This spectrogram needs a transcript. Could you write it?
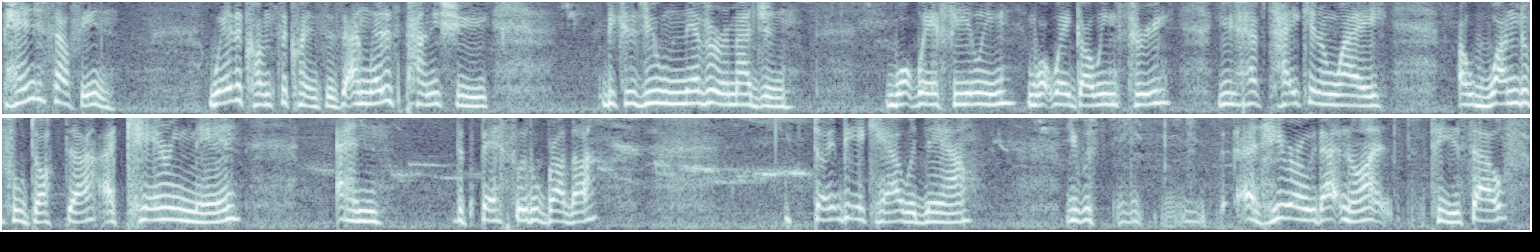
Hand yourself in. Wear the consequences and let us punish you because you'll never imagine what we're feeling, what we're going through. You have taken away a wonderful doctor, a caring man, and the best little brother. Don't be a coward now. You were a hero that night to yourself.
